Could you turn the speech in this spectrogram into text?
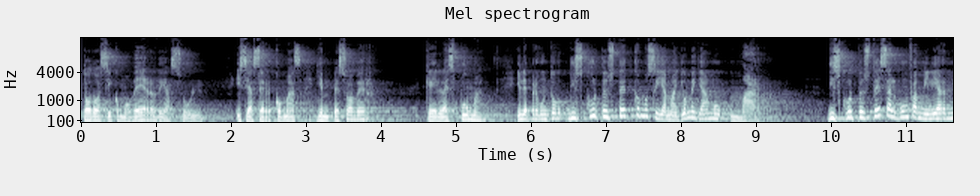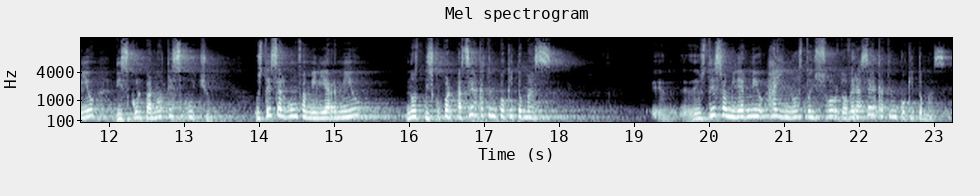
todo así como verde, azul. Y se acercó más y empezó a ver que la espuma y le preguntó, disculpe usted, ¿cómo se llama? Yo me llamo Mar. Disculpe, ¿usted es algún familiar mío? Disculpa, no te escucho. ¿Usted es algún familiar mío? No, disculpa, acércate un poquito más. Eh, ¿Usted es familiar mío? Ay, no estoy sordo. A ver, acércate un poquito más.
